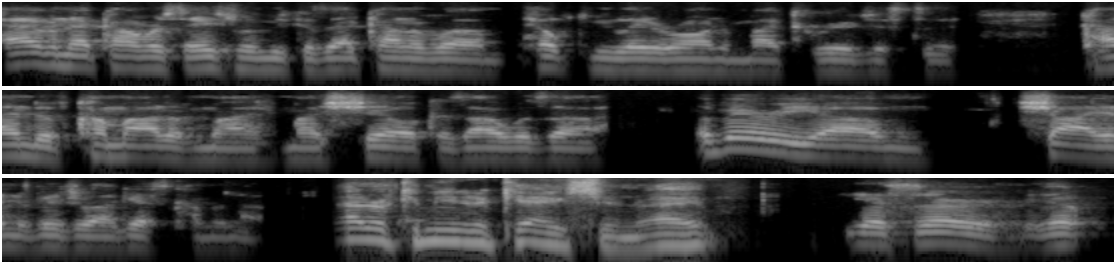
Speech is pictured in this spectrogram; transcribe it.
having that conversation with me because that kind of um, helped me later on in my career just to kind of come out of my my shell because I was uh, a very um, shy individual, I guess, coming up. Better communication, right? Yes, sir. Yep.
